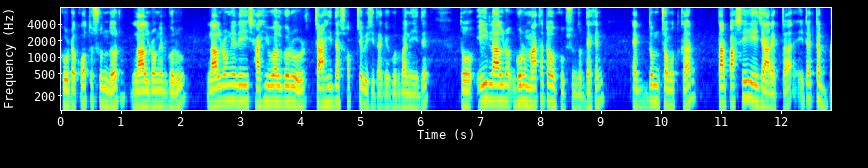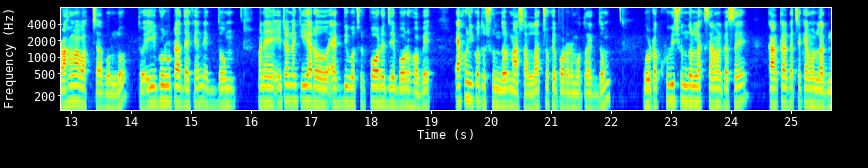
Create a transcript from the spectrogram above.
গরুটা কত সুন্দর, লাল রঙের গরু। লাল রঙের এই শাহিওয়াল গরুর চাহিদা সবচেয়ে বেশি থাকে কুরবানি ঈদে। তো এই লাল গরুর মাথাটাও খুব সুন্দর। দেখেন, একদম চমৎকার। তার পাশেই এই যে আরেকটা, এটা একটা ব্রাহ্মা বাচ্চা বলল। তো এই গরুটা দেখেন একদম মানে এটা নাকি আরও এক দুই বছর পরে যে বড় হবে এখনই কত সুন্দর মাশাল্লাহ চোখে পড়ার মতো একদম। গরুটা খুবই সুন্দর লাগছে আমার কাছে। কার কার কাছে কেমন লাগল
